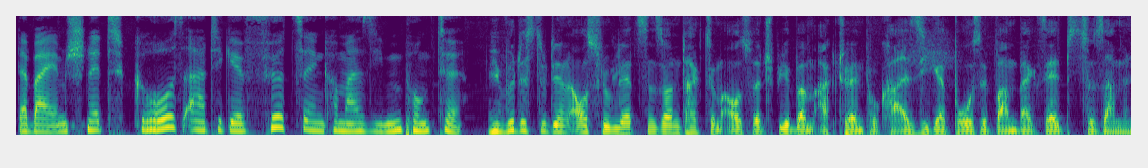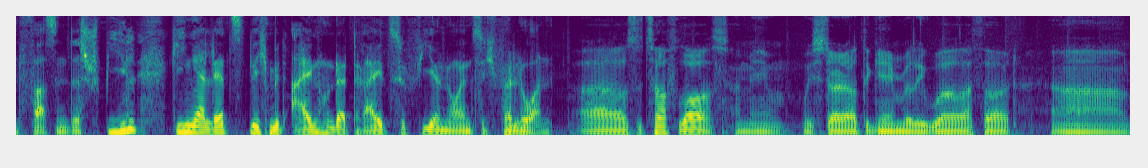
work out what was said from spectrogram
dabei im Schnitt großartige 14,7 Punkte. Wie würdest du den Ausflug letzten Sonntag zum Auswärtsspiel beim aktuellen Pokalsieger Brose Bamberg selbst zusammenfassen? Das Spiel ging ja letztlich mit 103 zu 94 verloren. Uh, it was a tough loss. I mean, we started out the game really well, I thought. Um,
